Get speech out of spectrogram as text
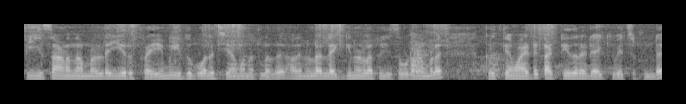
പീസാണ് നമ്മളുടെ ഈ ഒരു ഫ്രെയിം ഇതുപോലെ ചെയ്യാൻ വന്നിട്ടുള്ളത്. അതിനുള്ള ലെഗിനുള്ള പീസ് കൂടെ നമ്മൾ കൃത്യമായിട്ട് കട്ട് ചെയ്ത് റെഡിയാക്കി വെച്ചിട്ടുണ്ട്.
